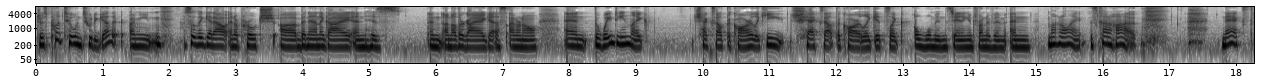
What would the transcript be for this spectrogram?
just put two and two together. I mean, so they get out and approach uh, Banana Guy and his and another guy, I guess. I don't know. And the way Dean like checks out the car, like he checks out the car like it's like a woman standing in front of him, and I'm not gonna lie, it's kind of hot. Next,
